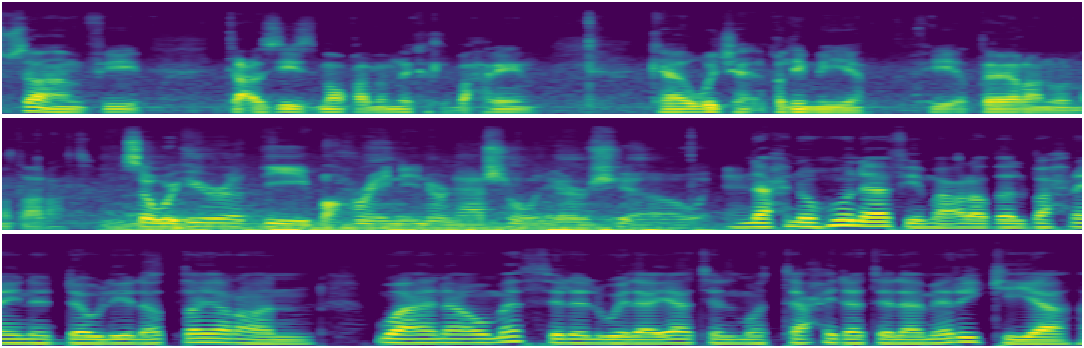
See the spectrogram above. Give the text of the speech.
تساهم في تعزيز موقع مملكة البحرين كوجهة إقليمية في الطيران والمطارات. So we're here at the Bahrain International Air Show. نحن هنا في معرض البحرين الدولي للطيران وأنا أمثل الولايات المتحدة الأمريكية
